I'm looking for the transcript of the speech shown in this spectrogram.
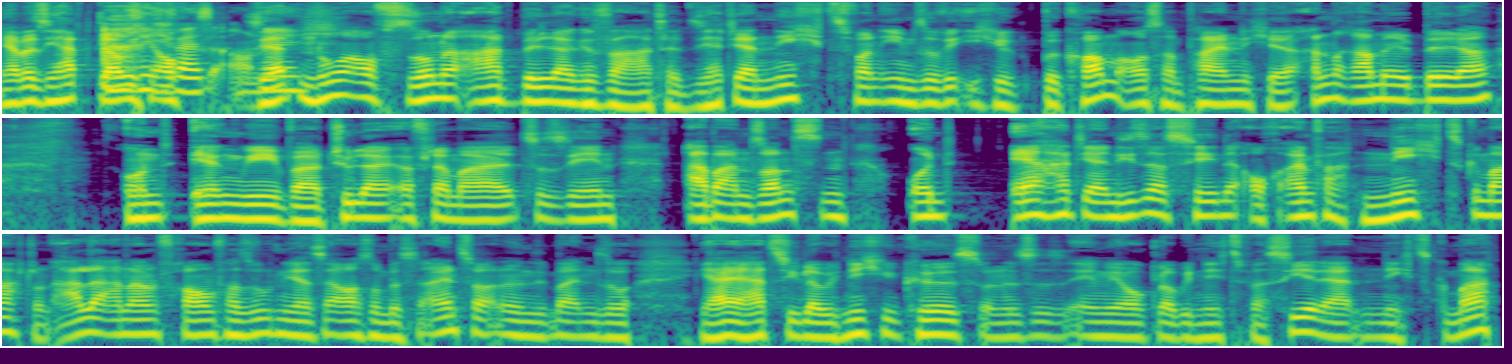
Ja, aber sie hat, glaube ich, ich auch, auch sie hat nicht. nur auf so eine Art Bilder gewartet. Sie hat ja nichts von ihm so wirklich ge- bekommen, außer peinliche Anrammelbilder. Und irgendwie war Tülay öfter mal zu sehen. Aber ansonsten, und er hat ja in dieser Szene auch einfach nichts gemacht. Und alle anderen Frauen versuchen das ja auch so ein bisschen einzuordnen. Und sie meinten so, ja, er hat sie, glaube ich, nicht geküsst. Und es ist irgendwie auch, glaube ich, nichts passiert. Er hat nichts gemacht.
